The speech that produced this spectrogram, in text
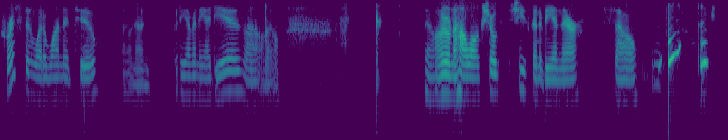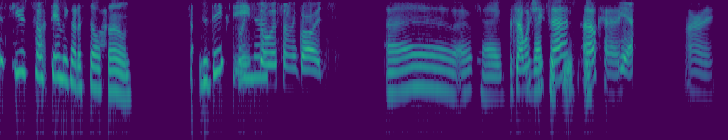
Kristen would have wanted to. I don't know. But do you have any ideas? I don't know. No, I don't know how long she'll, she's going to be in there. So Oh, I'm confused how Sami got a cell phone. Did they He explain that? stole it from the guards. Oh, okay. is that what That she said? confused. Okay. Yeah. All right.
